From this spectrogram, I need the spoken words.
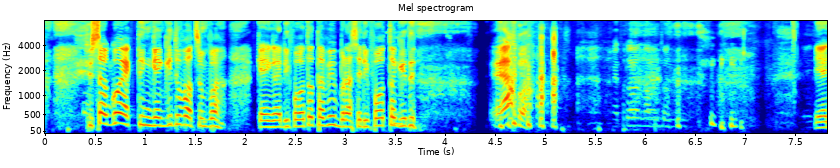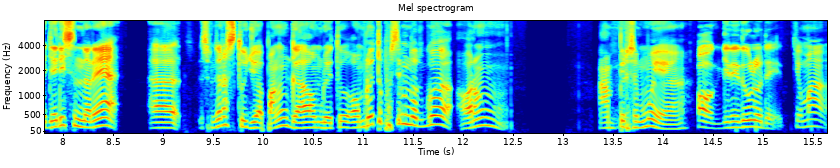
Susah gue acting kayak gitu, Pat, sumpah. Kayak gak difoto tapi berasa difoto gitu. Ya. Ya jadi sebenarnya eh, sebenarnya setuju apa enggak Omdo itu? Omdo itu pasti menurut gua orang hampir semua ya. Oh gini dulu deh, cuma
